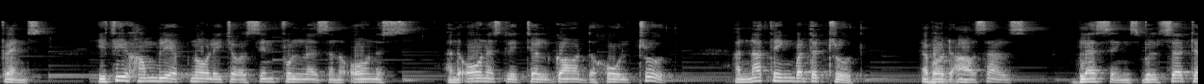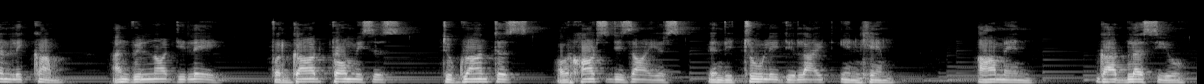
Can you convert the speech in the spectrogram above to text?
friends, if we humbly acknowledge our sinfulness and honest and honestly tell God the whole truth and nothing but the truth about ourselves, blessings will certainly come and will not delay, for God promises to grant us our heart's desires when we truly delight in Him. Amen. God bless you.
